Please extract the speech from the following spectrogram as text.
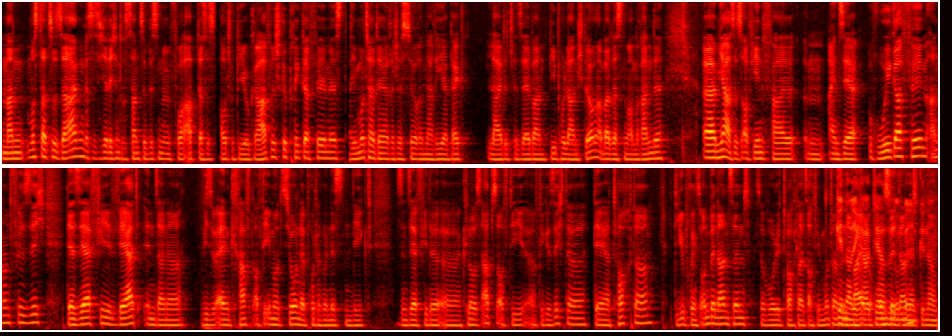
Man muss dazu sagen, das ist sicherlich interessant zu wissen im Vorab, dass es autobiografisch geprägter Film ist. Die Mutter der Regisseurin Maria Beck leidete selber an bipolaren Störungen, aber das nur am Rande. Ähm, ja, es ist auf jeden Fall ähm, ein sehr ruhiger Film an und für sich, der sehr viel Wert in seiner visuellen Kraft auf die Emotionen der Protagonisten legt. Es sind sehr viele äh, Close-ups auf die, auf die Gesichter der Tochter, die übrigens unbenannt sind. Sowohl die Tochter als auch die Mutter genau, die Charaktere unbenannt. sind unbenannt. Genau.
